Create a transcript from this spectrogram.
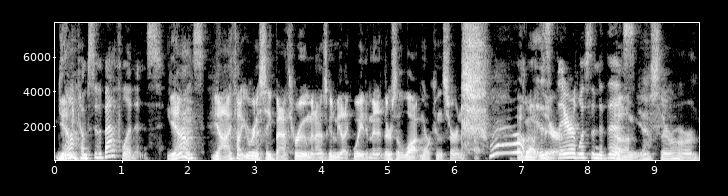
when it comes to the bath linens. Yeah. guys. Yeah. I thought you were going to say bathroom, and I was going to be like, wait a minute. There's a lot more concerns. Well, About is there. there? Listen to this. Um, yes, there are.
